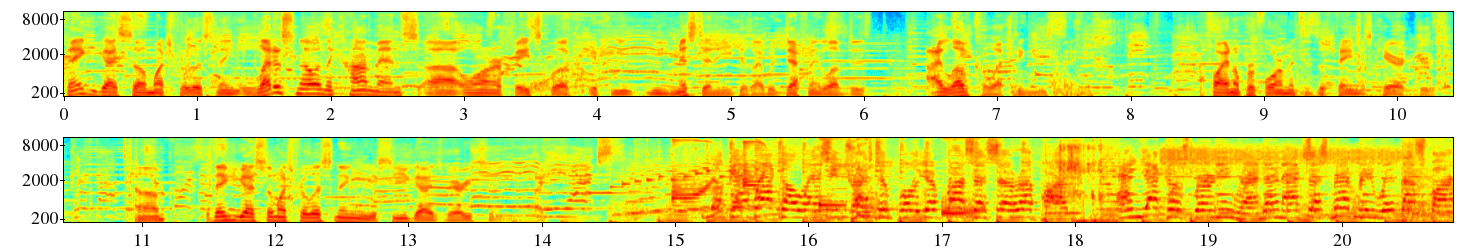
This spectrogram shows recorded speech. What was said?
thank you guys so much for listening. Let us know in the comments uh, or on our Facebook if we, we missed any, because I would definitely love to. I love collecting these things. Final performances of famous characters. Um, thank you guys so much for listening. We will see you guys very soon. Bye. Look at Wakko as he tries to pull your processor apart. And Yakko's burning random access memory with a spark.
